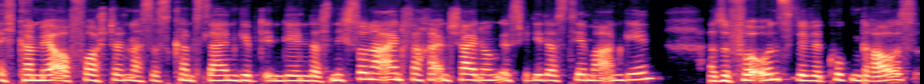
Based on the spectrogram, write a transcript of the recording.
Ich kann mir auch vorstellen, dass es Kanzleien gibt, in denen das nicht so eine einfache Entscheidung ist, wie die das Thema angehen. Also für uns, wir, wir gucken draus,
